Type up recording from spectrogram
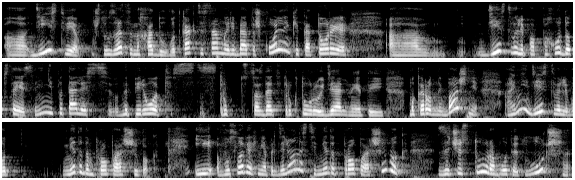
а, действия, что называется, на ходу. Вот как те самые ребята-школьники, которые а, действовали по, по ходу обстоятельств. Они не пытались наперед струк, создать структуру идеальной этой макаронной башни, они действовали вот методом проб и ошибок. И в условиях неопределенности метод проб и ошибок зачастую работает лучше,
